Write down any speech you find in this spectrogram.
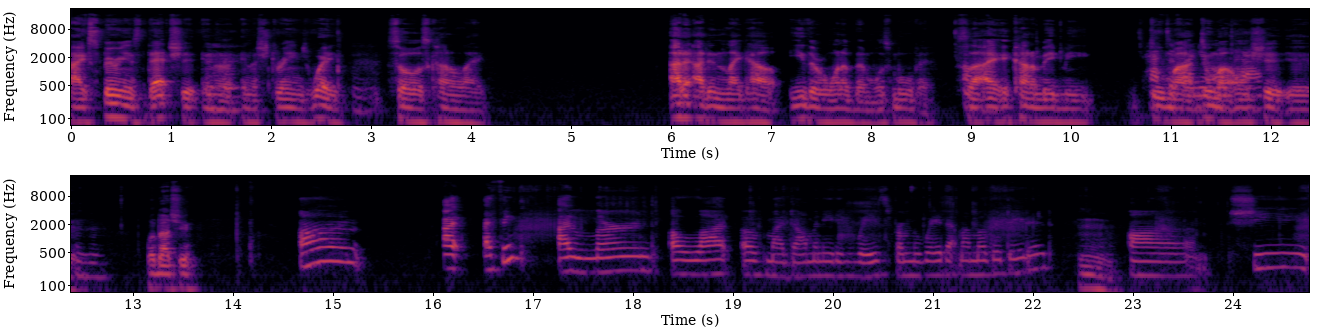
I experienced that shit in Mhm. a in a strange way. Mhm. So it was kind of like I, I didn't like how either one of them was moving. So I, it kind of made me Have do my do my own path. shit. Yeah. Mhm. What about you? Um, I I think I learned a lot of my dominating ways from the way that my mother dated. Mm. Um, she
